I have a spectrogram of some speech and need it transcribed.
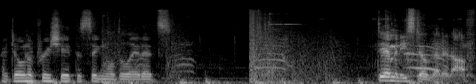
I don't appreciate the signal delay. That's. Damn it, he still got it off.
